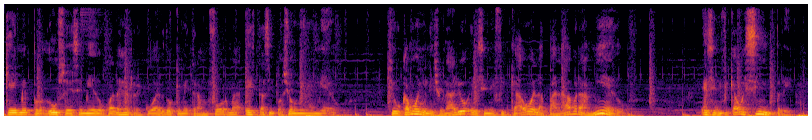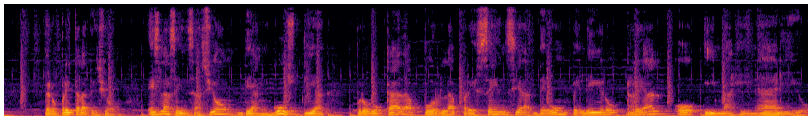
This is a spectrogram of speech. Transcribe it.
qué me produce ese miedo, cuál es el recuerdo que me transforma esta situación en un miedo. Si buscamos en el diccionario el significado de la palabra miedo, el significado es simple, pero presta la atención. Es la sensación de angustia provocada por la presencia de un peligro real o imaginario.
